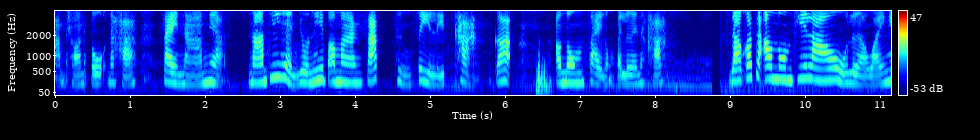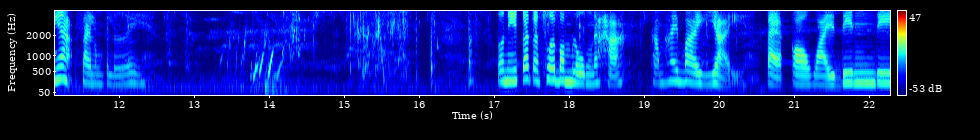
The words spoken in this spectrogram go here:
3 ช้อนโต๊ะนะคะ ใส่น้ำเนี่ย น้ำที่เห็นอยู่นี่ประมาณสักถึง 4 ลิตรค่ะ ก็เอานมใส่ลงไปเลยนะคะ เราก็จะเอานมที่เราเหลือไว้เนี่ยใส่ลงไปเลย ตัวนี้ก็จะช่วยบำรุงนะคะทำให้ใบใหญ่แตกกอไวดินดี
